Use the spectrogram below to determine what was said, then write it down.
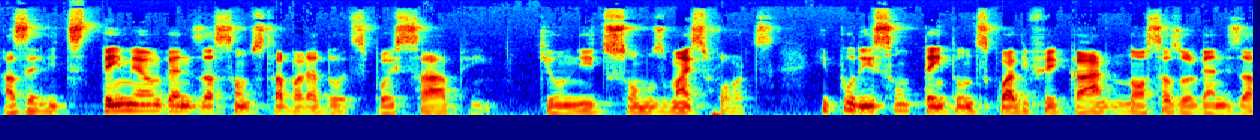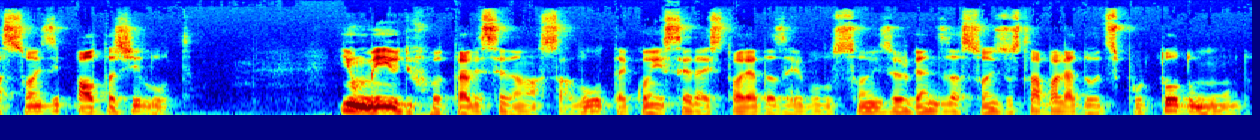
as elites temem a organização dos trabalhadores, pois sabem que unidos somos mais fortes, e por isso tentam desqualificar nossas organizações e pautas de luta. E um meio de fortalecer a nossa luta é conhecer a história das revoluções e organizações dos trabalhadores por todo o mundo,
